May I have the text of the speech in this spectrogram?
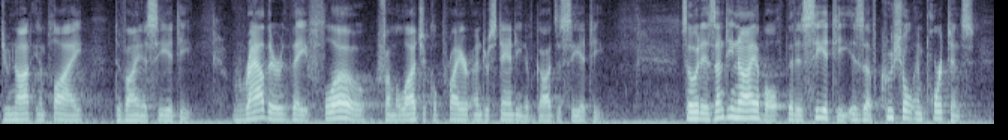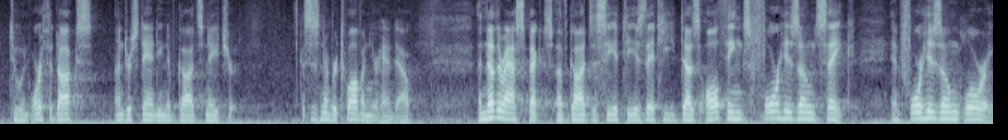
do not imply divine aseity. Rather, they flow from a logical prior understanding of God's aseity. So it is undeniable that aseity is of crucial importance to an orthodox understanding of God's nature. This is number 12 on your handout. Another aspect of God's aseity is that he does all things for his own sake and for his own glory,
